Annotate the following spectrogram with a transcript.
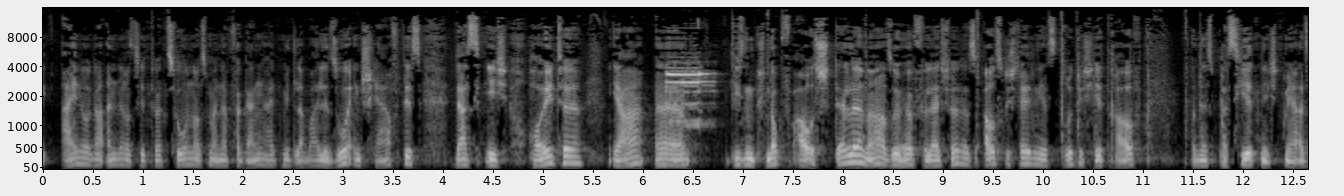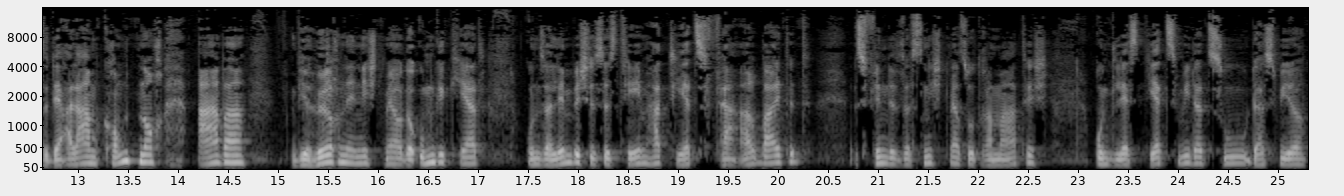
die eine oder andere Situation aus meiner Vergangenheit mittlerweile so entschärft ist, dass ich heute ja äh, diesen Knopf ausstelle, ne, also hör vielleicht hör das ausgestellt und jetzt drücke ich hier drauf und es passiert nicht mehr. Also der Alarm kommt noch, aber wir hören ihn nicht mehr oder umgekehrt. Unser limbisches System hat jetzt verarbeitet. Es findet das nicht mehr so dramatisch und lässt jetzt wieder zu, dass wir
